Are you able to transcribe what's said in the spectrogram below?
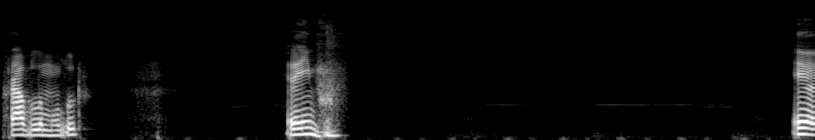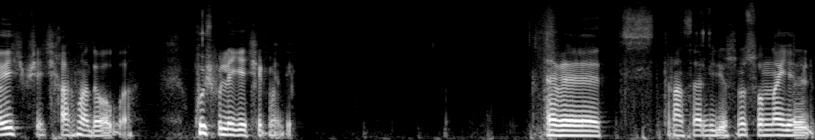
problem olur. Rainbow. Yok hiçbir şey çıkarmadı valla. Kuş bile geçirmedi. Evet. Transfer videosunun sonuna gelelim.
